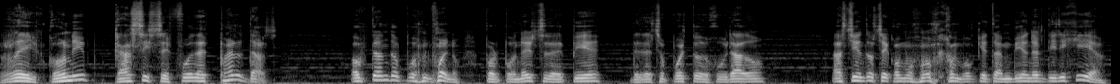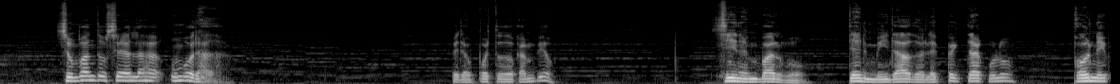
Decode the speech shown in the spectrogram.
Ray Conniff casi se fue de espaldas, optando por, bueno, por ponerse de pie desde su puesto de jurado, haciéndose como, como que también él dirigía, sumándose a la humorada. Pero pues todo cambió. Sin embargo, terminado el espectáculo, Conniff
